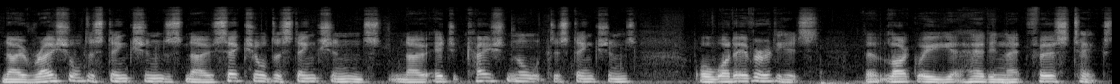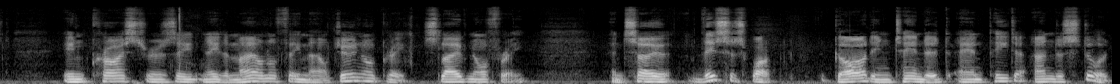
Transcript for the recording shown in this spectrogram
no racial distinctions, no sexual distinctions, no educational distinctions, or whatever it is, that, like we had in that first text. In Christ there is neither male nor female, Jew nor Greek, slave nor free. And so this is what God intended and Peter understood.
